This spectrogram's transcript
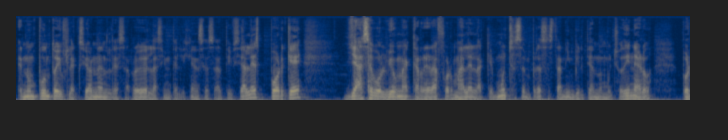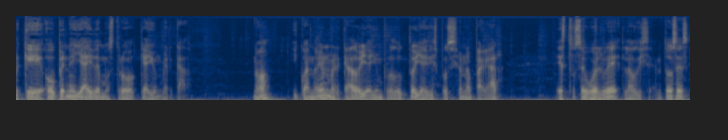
en un punto de inflexión en el desarrollo de las inteligencias artificiales porque ya se volvió una carrera formal en la que muchas empresas están invirtiendo mucho dinero porque OpenAI demostró que hay un mercado, ¿no? Y cuando hay un mercado y hay un producto y hay disposición a pagar, esto se vuelve la odisea. Entonces,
